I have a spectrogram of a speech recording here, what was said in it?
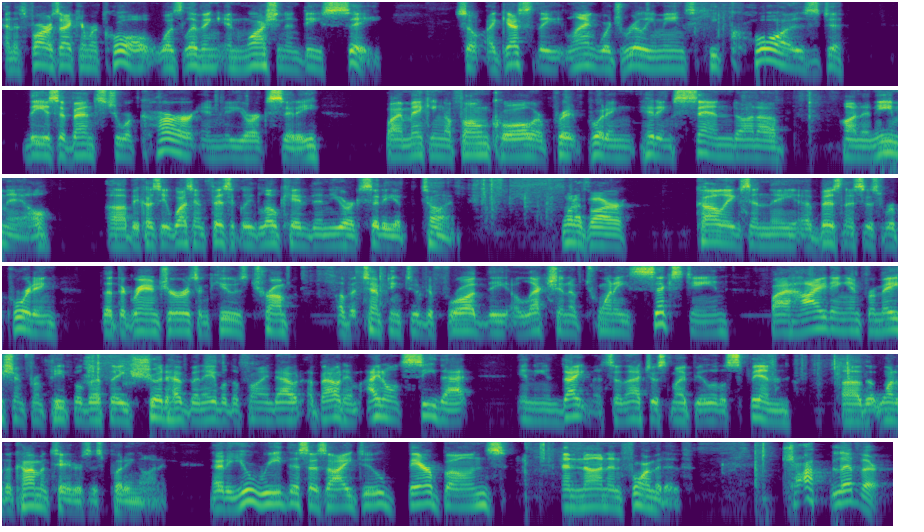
and as far as I can recall, was living in Washington, D.C. So I guess the language really means he caused these events to occur in New York City by making a phone call or putting hitting send on a on an email uh, because he wasn't physically located in New York City at the time. One of our colleagues in the uh, business is reporting that the grand jurors accused Trump of attempting to defraud the election of 2016 by hiding information from people that they should have been able to find out about him. I don't see that in the indictment. So that just might be a little spin uh, that one of the commentators is putting on it. Now, do you read this as I do, bare bones and non informative? Chopped liver.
